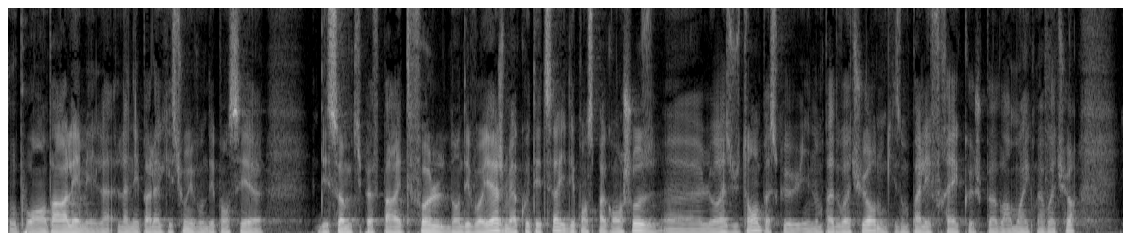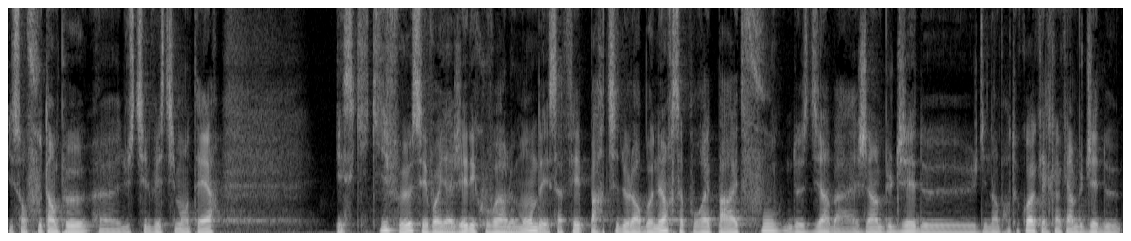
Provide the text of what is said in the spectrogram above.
on, pourra en parler, mais là, n'est pas la question. Ils vont dépenser des sommes qui peuvent paraître folles dans des voyages, mais à côté de ça, ils dépensent pas grand-chose euh, le reste du temps parce qu'ils n'ont pas de voiture, donc ils n'ont pas les frais que je peux avoir moi avec ma voiture. Ils s'en foutent un peu du style vestimentaire. Et ce qu'ils kiffent, eux, c'est voyager, découvrir le monde, et ça fait partie de leur bonheur. Ça pourrait paraître fou de se dire, bah, j'ai un budget de, je dis n'importe quoi, quelqu'un qui a un budget de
